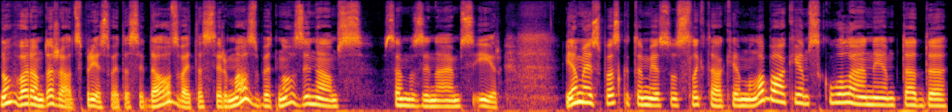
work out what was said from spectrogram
nu, varam dažādi spriest, vai tas ir daudz vai tas ir maz, bet nu, zināms samazinājums ir. Ja mēs paskatāmies uz sliktākiem un labākiem skolēniem, tad uh,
